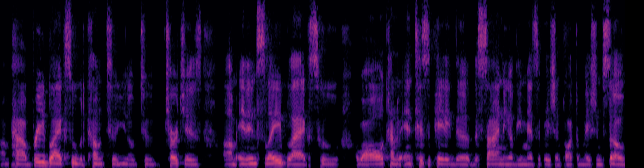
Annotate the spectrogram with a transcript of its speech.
um, how free blacks who would come to, you know, to churches um, and enslaved blacks who were all kind of anticipating the the signing of the Emancipation Proclamation. So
